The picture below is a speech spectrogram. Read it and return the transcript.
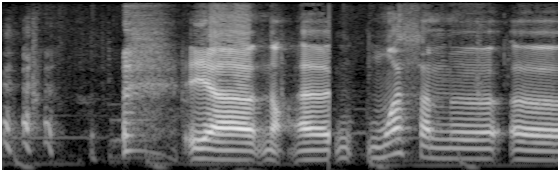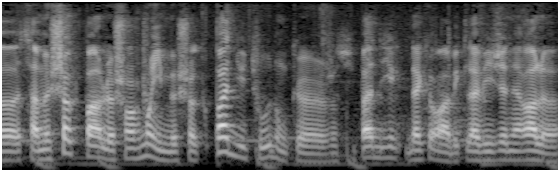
Et euh, non, euh, moi ça me euh, ça me choque pas. Le changement il me choque pas du tout, donc euh, je suis pas d'accord avec l'avis général euh,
